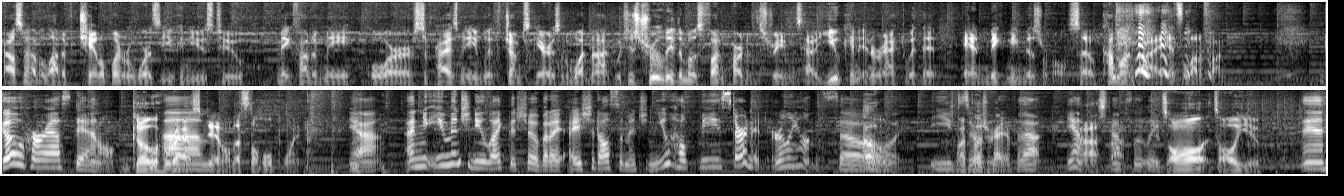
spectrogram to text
I also have a lot of channel point rewards that you can use to make fun of me or surprise me with jump scares and whatnot, which is truly the most fun part of the stream. Is how you can interact with it and make me miserable. So come on by; it's a lot of fun. Go harass Daniel. Go harass Um, Daniel. That's the whole point. Yeah. and you, mentioned you like the show, but I, I should also mention you helped me start it early on. So Oh, you deserve pleasure. credit for that. Yeah, Ah, stop. absolutely. It's all it's all you. eh,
